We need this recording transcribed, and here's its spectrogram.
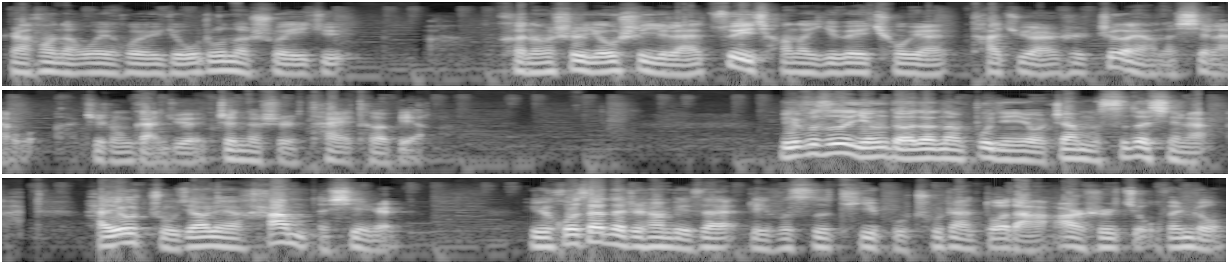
然后呢，我也会由衷的说一句，可能是有史以来最强的一位球员，他居然是这样的信赖我，这种感觉真的是太特别了。”里弗斯赢得的呢，不仅有詹姆斯的信赖，还有主教练哈姆的信任。与活塞的这场比赛，里弗斯替补出战多达二十九分钟。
